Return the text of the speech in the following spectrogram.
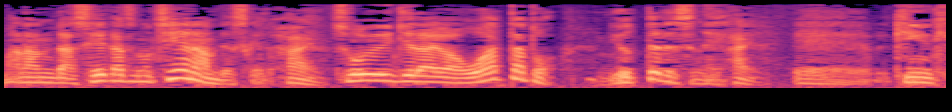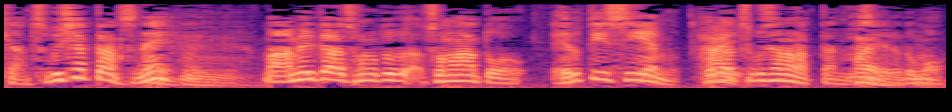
学んだ生活の知恵なんですけど、はい。そういう時代は終わったと言ってですね、はい。えー金融機関潰しちゃったんですね。まあアメリカはその時その後 LTCM これは潰さなかったんですけれども、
